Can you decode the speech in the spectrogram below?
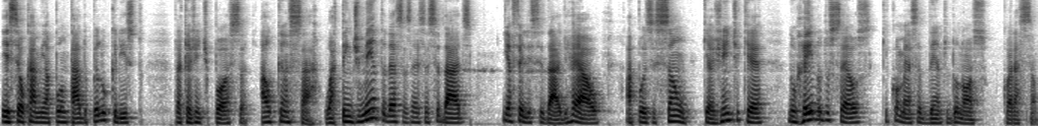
Esse é o caminho apontado pelo Cristo para que a gente possa alcançar o atendimento dessas necessidades e a felicidade real, a posição que a gente quer no reino dos céus que começa dentro do nosso coração.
